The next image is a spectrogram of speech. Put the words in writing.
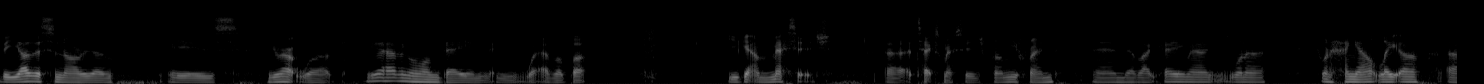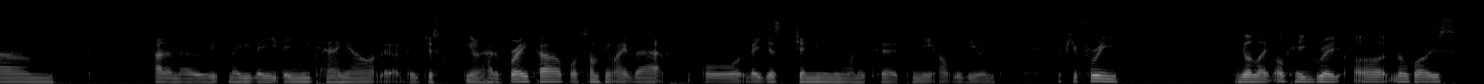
the other scenario is you're at work you're having a long day and, and whatever, but you get a message, uh, a text message from your friend, and they're like, "Hey, man, you wanna you wanna hang out later?" Um, I don't know. Maybe they, they need to hang out. They, they just you know had a breakup or something like that, or they just genuinely wanted to to meet up with you. And if you're free, you're like, okay, great, uh, no worries,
